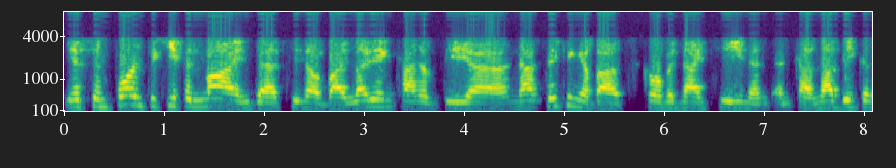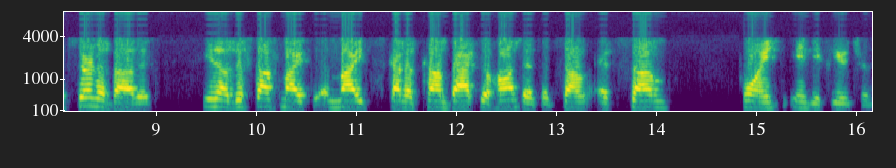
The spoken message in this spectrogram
it's important to keep in mind that you know by letting kind of the uh, not thinking about COVID nineteen and, and kind of not being concerned about it, you know, this stuff might might kind of come back to haunt us at some at some point in the future.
